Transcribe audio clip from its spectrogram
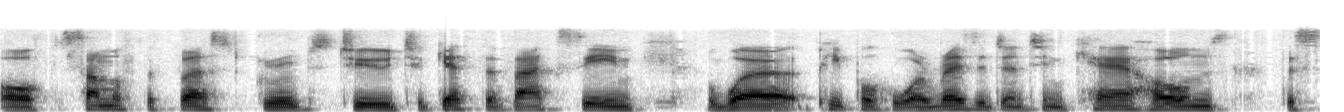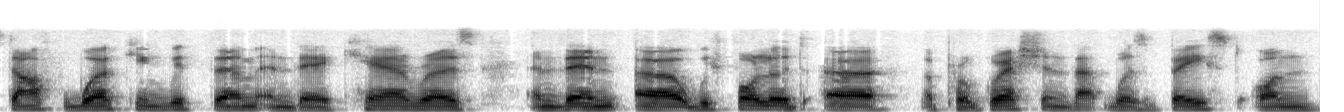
of some of the first groups to, to get the vaccine were people who are resident in care homes, the staff working with them and their carers. And then uh, we followed uh, a progression that was based on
